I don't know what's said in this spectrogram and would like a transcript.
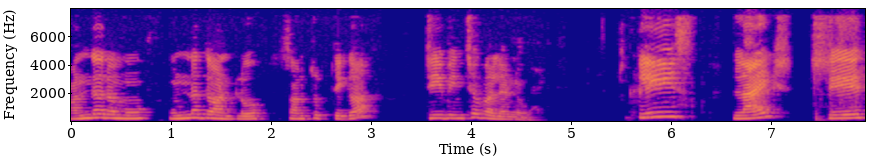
అందరము ఉన్న దాంట్లో సంతృప్తిగా జీవించవలను. Please like share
